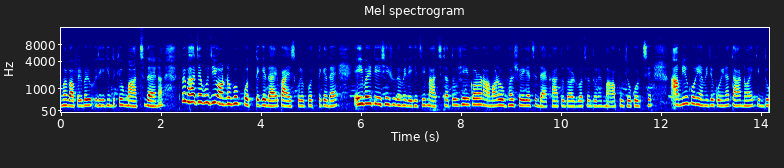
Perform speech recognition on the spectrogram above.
আমার বাপের বাড়ি ওইদিকে কিন্তু কেউ মাছ দেয় না। তবে ভাজাভুজি অন্নভোগ প্রত্যেকে দেয়, পায়েস করে প্রত্যেকে দেয়। এই বাড়িতে এসেই শুধু আমি দেখেছি মাছটা। তো সেই কারণ আমারও অভ্যাস হয়ে গেছে দেখা। তো দশ বছর ধরে মা পুজো করছে। আমিও করি, আমি যে করি না তা নয়। কিন্তু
